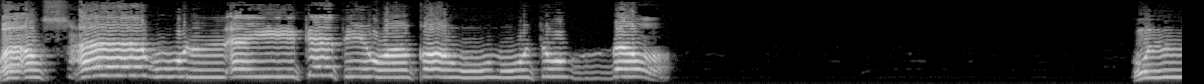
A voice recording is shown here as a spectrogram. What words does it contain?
وأصحاب الأيكة وقوم تبع. كل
